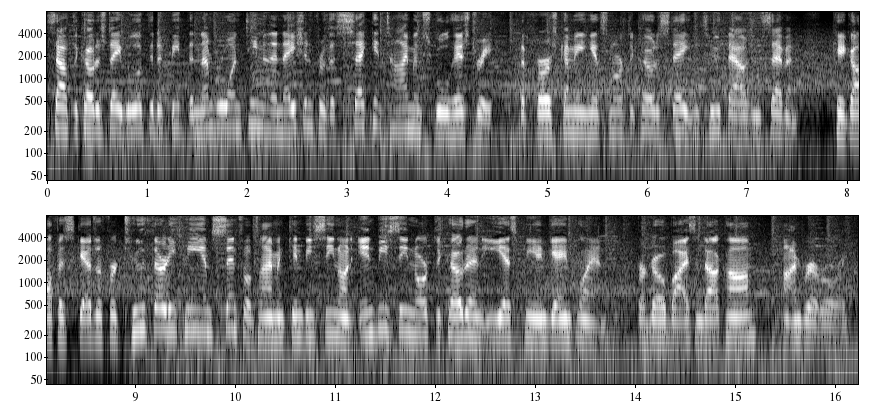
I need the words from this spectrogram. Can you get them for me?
South Dakota State will look to defeat the number one team in the nation for the second time in school history, the first coming against North Dakota State in 2007. Kickoff is scheduled for 2.30 p.m. Central Time and can be seen on NBC North Dakota and ESPN Game Plan. For GoBison.com, I'm Brett Rory.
